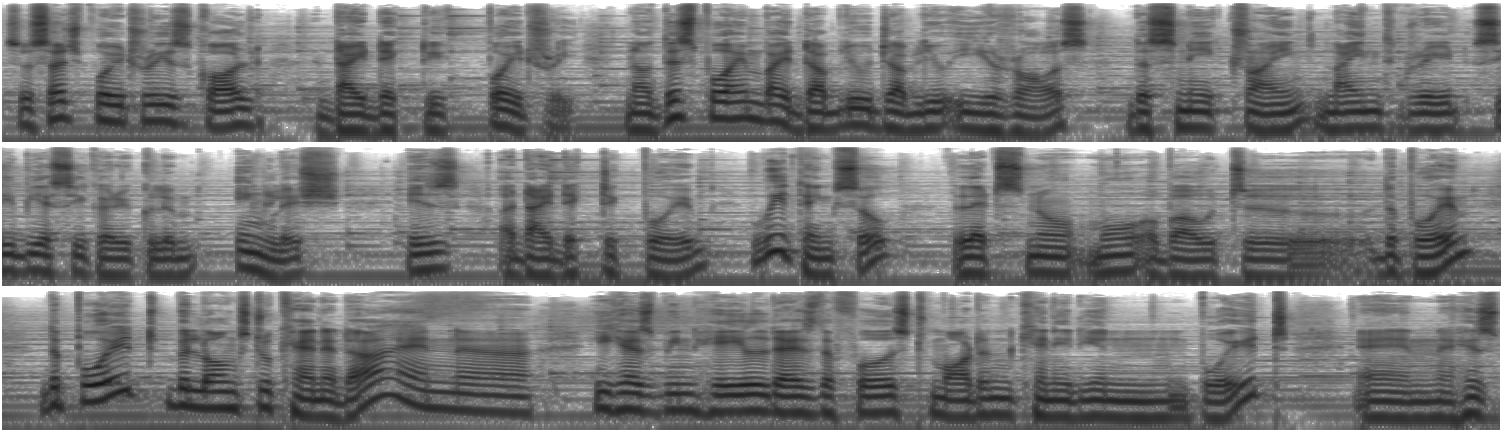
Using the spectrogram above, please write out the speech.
So such poetry is called didactic poetry. Now this poem by w w e ross the snake trying 9th grade cbse curriculum english is a didactic poem. We think so. Let's know more about uh, the poem. The poet belongs to Canada and uh, he has been hailed as the first modern Canadian poet, and his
